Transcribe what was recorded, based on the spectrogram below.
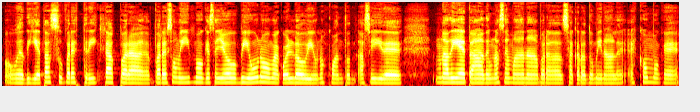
o dietas súper estrictas para, para eso mismo. Que sé yo, vi uno, me acuerdo, vi unos cuantos así de una dieta de una semana para sacar abdominales. Es como que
